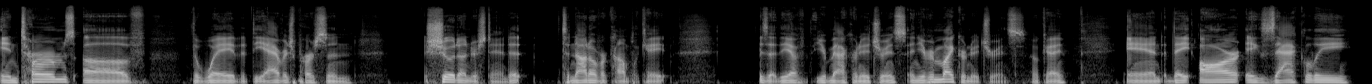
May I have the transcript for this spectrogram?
in terms of the way that the average person should understand it, to not overcomplicate, is that you have your macronutrients and you have your micronutrients, okay? And they are exactly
